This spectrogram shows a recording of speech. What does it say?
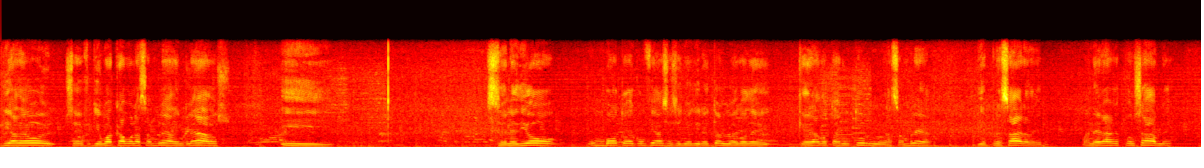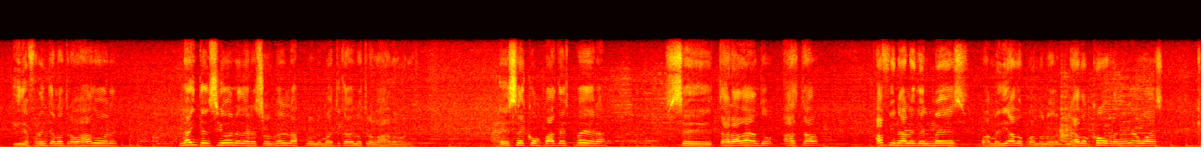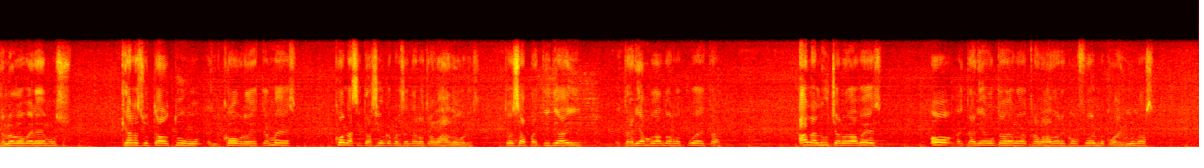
El día de hoy se llevó a cabo la asamblea de empleados y se le dio un voto de confianza al señor director luego de que agotar un turno en la asamblea y expresara de manera responsable y de frente a los trabajadores las intenciones de resolver las problemáticas de los trabajadores. Ese compás de espera se estará dando hasta a finales del mes o a mediados cuando los empleados cobran en la UAS, que luego veremos qué resultado tuvo el cobro de este mes con la situación que presentan los trabajadores. Entonces a partir de ahí estaríamos dando respuesta a la lucha nueva vez o estarían entonces los trabajadores conformes con algunos,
